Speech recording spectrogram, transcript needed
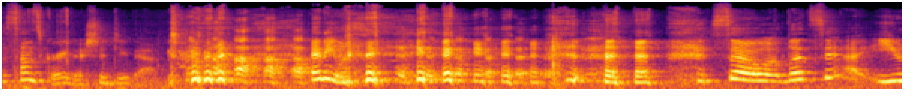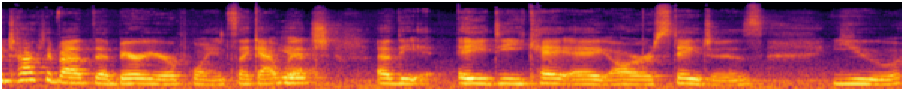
That sounds great. I should do that. anyway, so let's say you talked about the barrier points, like at Yeah. which of the ADKAR stages you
